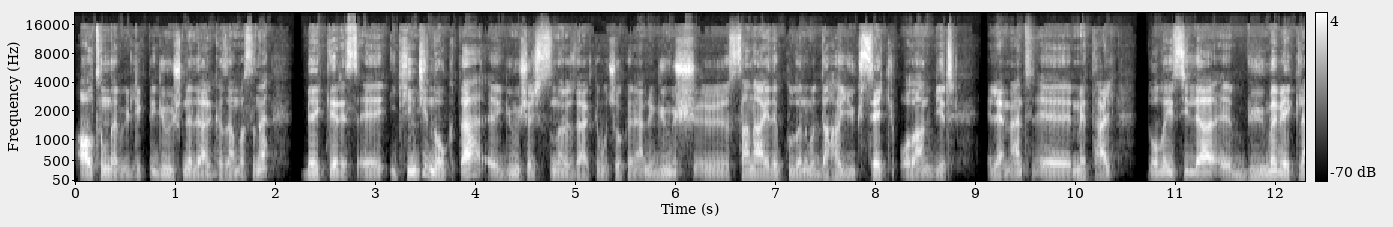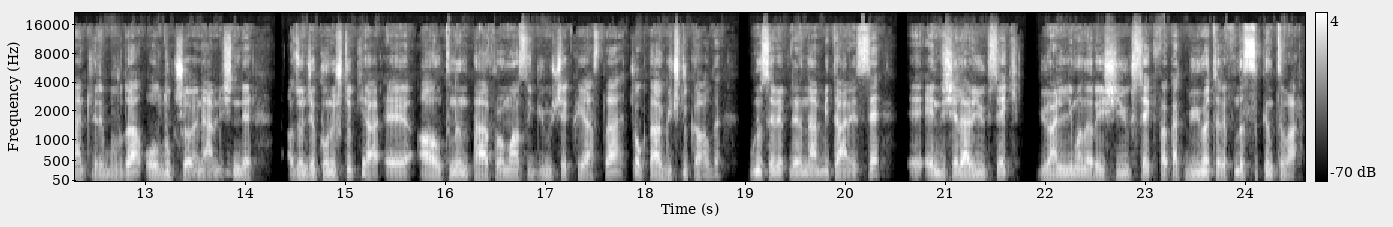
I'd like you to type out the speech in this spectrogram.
altınla birlikte gümüşün de değer kazanmasını bekleriz. E, ikinci nokta e, gümüş açısından özellikle bu çok önemli. Gümüş e, sanayide kullanımı daha yüksek olan bir element, e, metal. Dolayısıyla e, büyüme beklentileri burada oldukça önemli. Şimdi az önce konuştuk ya e, altının performansı gümüşe kıyasla çok daha güçlü kaldı. Bunun sebeplerinden bir tanesi e, endişeler yüksek, güvenli liman arayışı yüksek fakat büyüme tarafında sıkıntı var.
